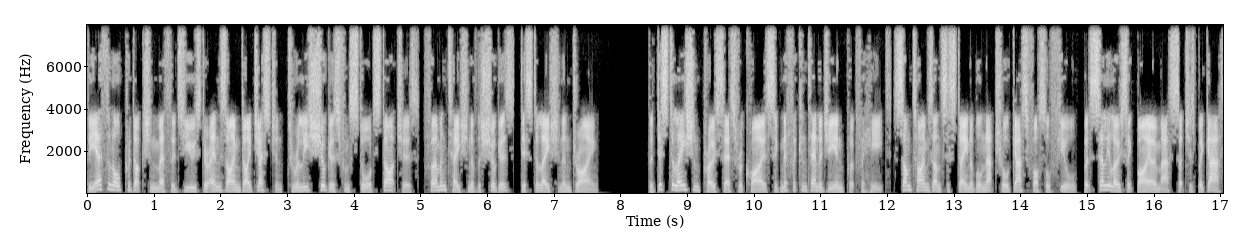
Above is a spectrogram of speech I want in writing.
The ethanol production methods used are enzyme digestion to release sugars from stored starches, fermentation of the sugars, distillation and drying. The distillation process requires significant energy input for heat sometimes unsustainable natural gas fossil fuel, but cellulosic biomass such as bagasse,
